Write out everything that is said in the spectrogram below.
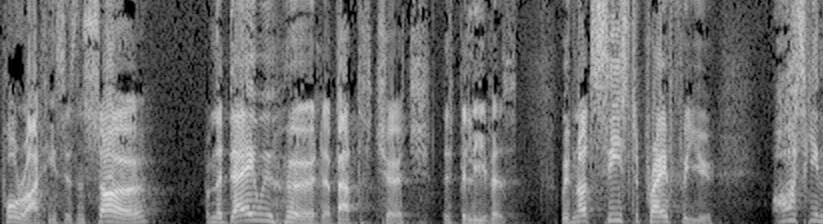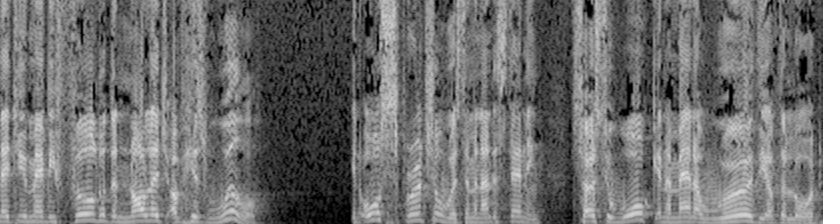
Paul writing, he says, And so, from the day we heard about this church, these believers, we've not ceased to pray for you, asking that you may be filled with the knowledge of his will in all spiritual wisdom and understanding, so as to walk in a manner worthy of the Lord,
